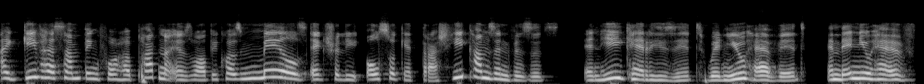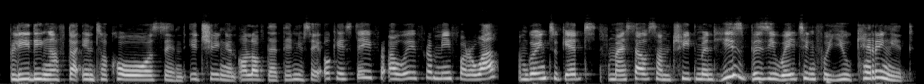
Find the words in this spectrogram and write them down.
I give her something for her partner as well because males actually also get thrush. He comes and visits and he carries it when you have it. And then you have bleeding after intercourse and itching and all of that. Then you say, okay, stay away from me for a while. I'm going to get myself some treatment. He's busy waiting for you, carrying it.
